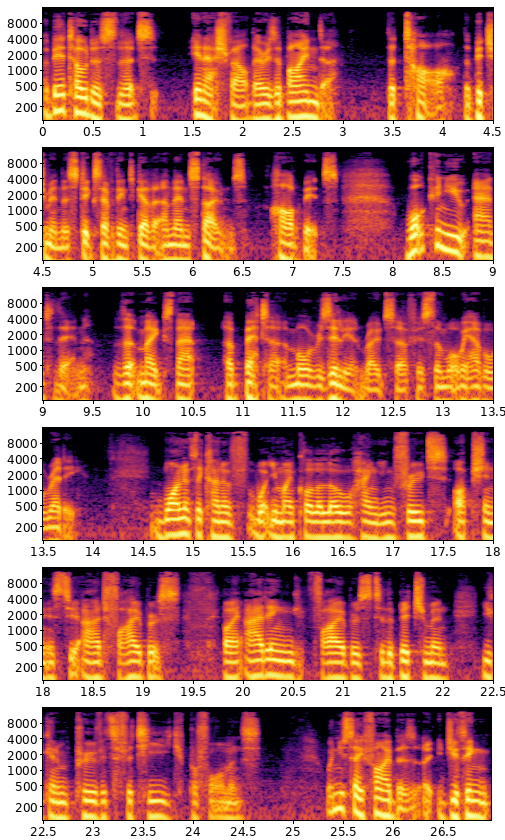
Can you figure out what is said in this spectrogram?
Abir told us that in asphalt there is a binder the tar, the bitumen that sticks everything together, and then stones, hard bits. What can you add then that makes that a better and more resilient road surface than what we have already? One of the kind of what you might call a low hanging fruit option is to add fibres. By adding fibres to the bitumen, you can improve its fatigue performance. When you say fibres, uh, do you think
